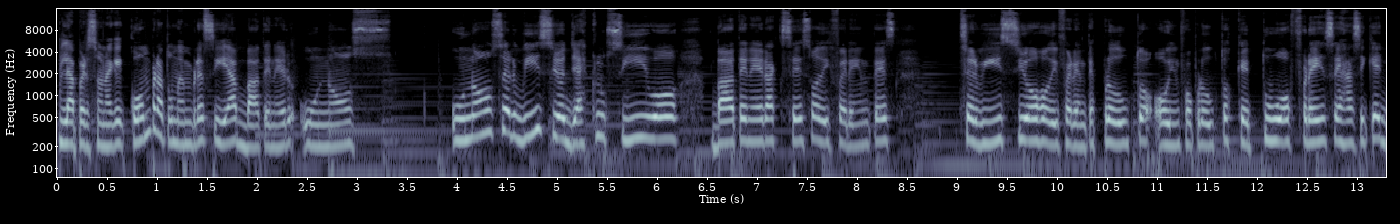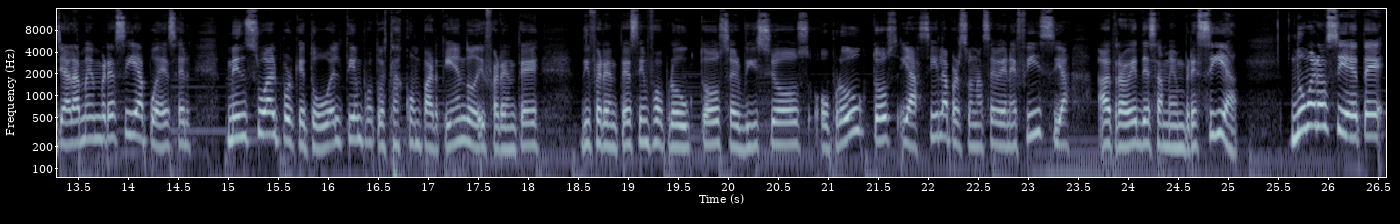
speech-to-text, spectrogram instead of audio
la persona que compra tu membresía va a tener unos unos servicios ya exclusivos, va a tener acceso a diferentes servicios o diferentes productos o infoproductos que tú ofreces. Así que ya la membresía puede ser mensual porque todo el tiempo tú estás compartiendo diferentes, diferentes infoproductos, servicios o productos y así la persona se beneficia a través de esa membresía. Número 7,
